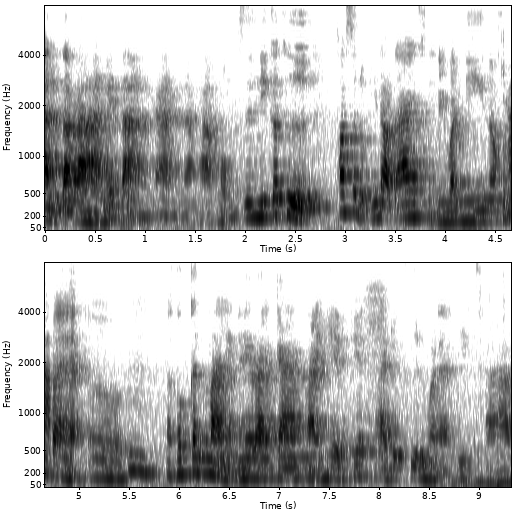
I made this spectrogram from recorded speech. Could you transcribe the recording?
อันตรายไม่ต่างกันนะครับผมซึ่งนี่ก็คือข้อสรุปที่เราได้ของในวันนี้เนาะคุณค่ะแปดเอออืมมาพบกันใหม่ในรายการหมายเหตุประเภทไทยทุกคืนวันอาทิตย์ครับ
